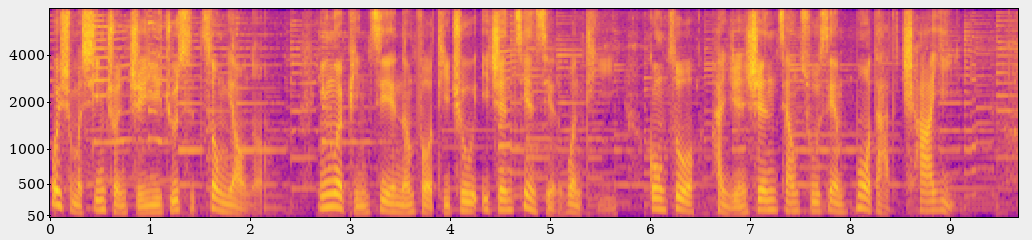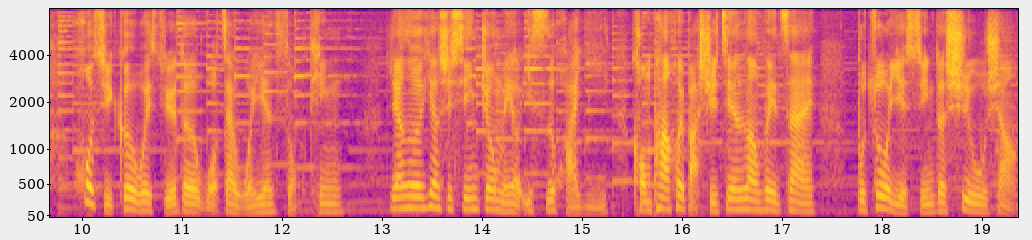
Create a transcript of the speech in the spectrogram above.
为什么心存质疑如此重要呢？因为凭借能否提出一针见血的问题，工作和人生将出现莫大的差异。或许各位觉得我在危言耸听，然而要是心中没有一丝怀疑，恐怕会把时间浪费在不做也行的事物上，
